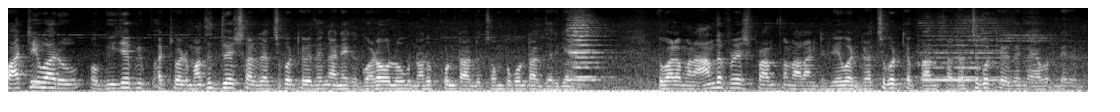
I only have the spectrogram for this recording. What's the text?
పార్టీ వారు ఒక బీజేపీ పార్టీ వారు మతద్వేషాలు రెచ్చగొట్టే విధంగా అనేక గొడవలు నరుక్కుంటాలు చంపుకుంటాలు జరిగాయి. ఇవాళ మన ఆంధ్రప్రదేశ్ ప్రాంతంలో అలాంటి లేవండి. రెచ్చగొట్టే ప్రాంతాలు రెచ్చగొట్టే విధంగా ఎవరు లేరండి.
